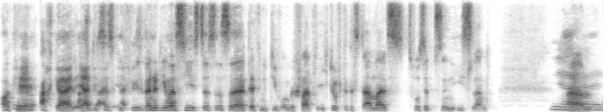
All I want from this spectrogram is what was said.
Okay, ach geil. Ja, dieses geil. Gefühl, wenn du die mal siehst, das ist äh, definitiv unbeschreiblich. Ich durfte das damals 2017 in Island ja, ähm,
